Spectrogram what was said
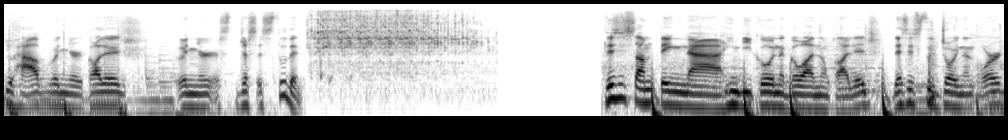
you have when you're college, when you're just a student. This is something na hindi ko nagawa nung college. This is to join an org.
